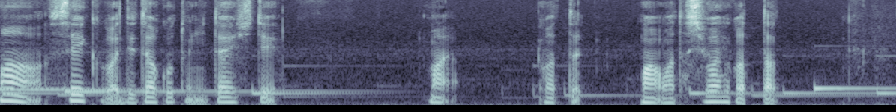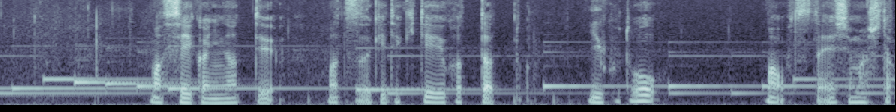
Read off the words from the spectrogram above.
まあ成果が出たことに対してまあよかったまあ私は良かったまあ成果になってまあ、続けてきてよかったということを、まあ、お伝えしました。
